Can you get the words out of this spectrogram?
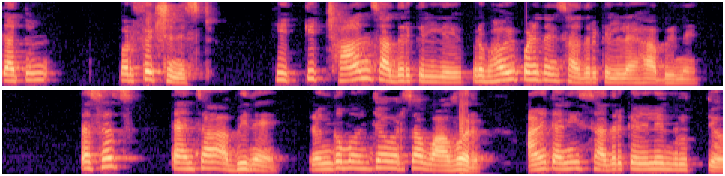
त्यातून परफेक्शनिस्ट ही इतकी छान सादर केलेली आहे प्रभावीपणे त्यांनी सादर केलेला आहे हा अभिनय. तसंच त्यांचा अभिनय रंगमंचावरचा वावर आणि त्यांनी सादर केलेले नृत्य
